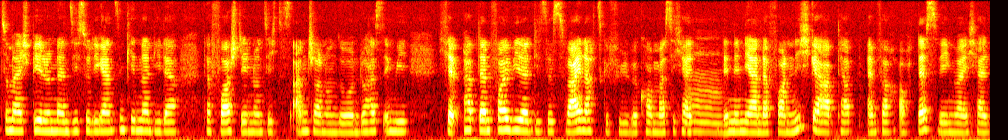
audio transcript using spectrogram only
zum Beispiel und dann siehst du die ganzen Kinder, die da davor stehen und sich das anschauen und so und du hast irgendwie, ich habe dann voll wieder dieses Weihnachtsgefühl bekommen, was ich halt Mhm. in den Jahren davor nicht gehabt habe, einfach auch deswegen, weil ich halt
